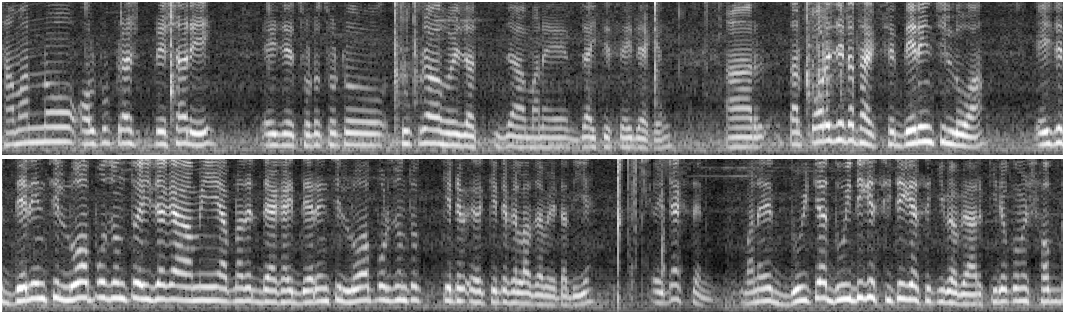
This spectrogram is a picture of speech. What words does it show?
সামান্য অল্প প্রেশারই এই যে ছোট ছোট টুকরা হয়ে যা যা মানে যাইতেছে, এই দেখেন। আর তারপরে যেটা থাকছে, দেড় ইঞ্চি লোয়া। এই যে দেড় ইঞ্চি লোয়া পর্যন্ত এই জায়গায় আমি আপনাদের দেখাই, দেড় ইঞ্চি লোয়া পর্যন্ত কেটে কেটে ফেলা যাবে এটা দিয়ে। এই দেখছেন মানে দুইটা দুই দিকে সিটে গেছে কীভাবে, আর কীরকমের শব্দ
